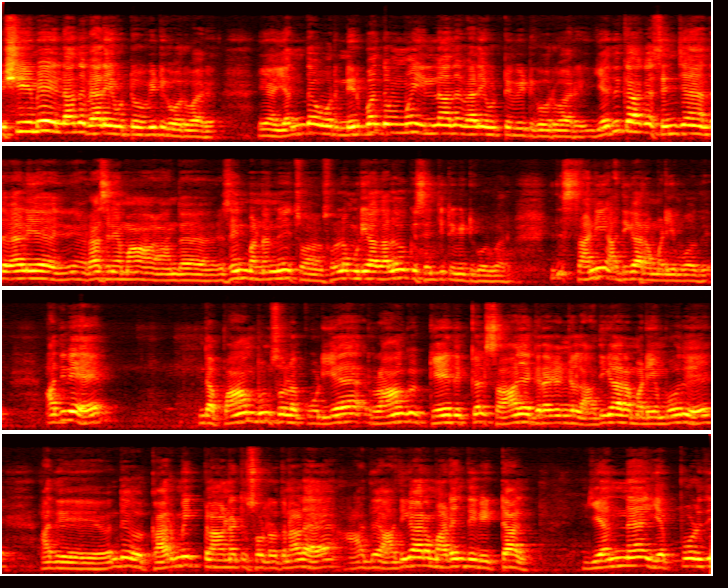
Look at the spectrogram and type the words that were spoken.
விஷயமே இல்லாத வேலையை விட்டு வீட்டுக்கு வருவார். எந்த ஒரு நிர்பந்தமும் இல்லாத வேலையை விட்டு வீட்டுக்கு வருவார். எதுக்காக செஞ்சேன் அந்த வேலையை ராசினியமா அந்த ரிசைன் பண்ணன்னு சொ சொல்ல முடியாத அளவுக்கு செஞ்சுட்டு வீட்டுக்கு வருவார். இது சனி அதிகாரம் அடையும் போது. அதுவே இந்த பாம்புன்னு சொல்லக்கூடிய ராகு கேதுக்கள் சாய கிரகங்கள் அதிகாரம் அடையும் போது அது வந்து கர்மிக் பிளானட் சொல்கிறதுனால அது அதிகாரம் அடைந்து விட்டால் என்ன எப்பொழுது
